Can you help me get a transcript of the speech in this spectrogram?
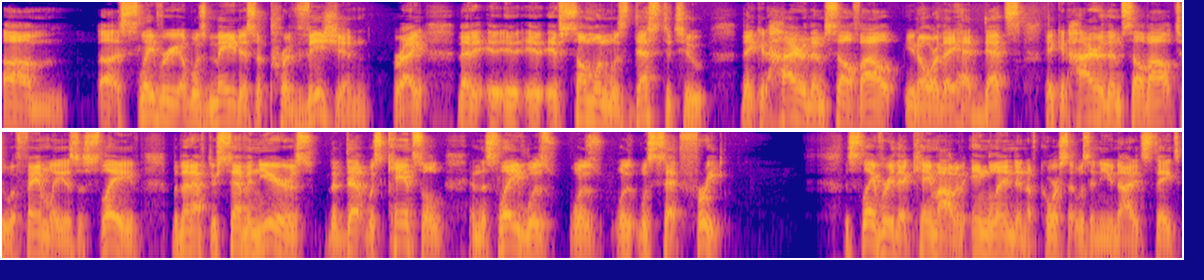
um, uh, slavery was made as a provision right? That if someone was destitute, they could hire themselves out, you know, or they had debts, they could hire themselves out to a family as a slave. But then after seven years, the debt was canceled and the slave was was was, was set free. The slavery that came out of England and of course that was in the United States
